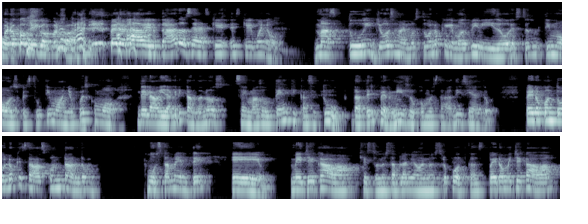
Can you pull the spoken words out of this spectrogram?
pero conmigo, por favor. Pero la verdad, o sea, es que, es que, bueno, más tú y yo sabemos todo lo que hemos vivido estos últimos, este último año, pues como de la vida gritándonos, sé más auténtica, sé tú, date el permiso, como estabas diciendo. Pero con todo lo que estabas contando, justamente eh, me llegaba, que esto no está planeado en nuestro podcast, pero me llegaba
